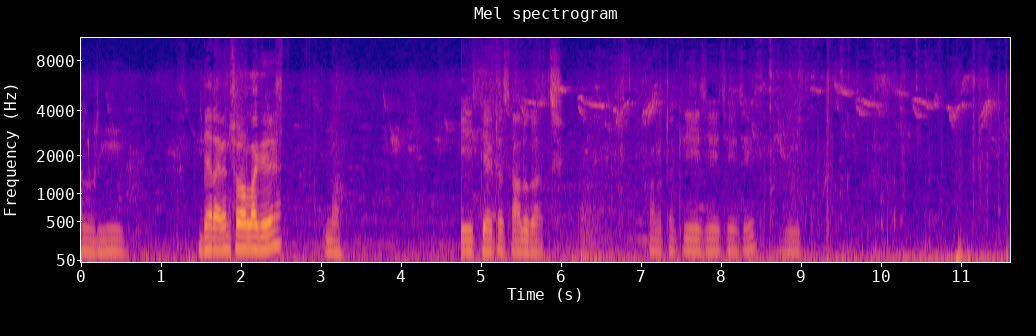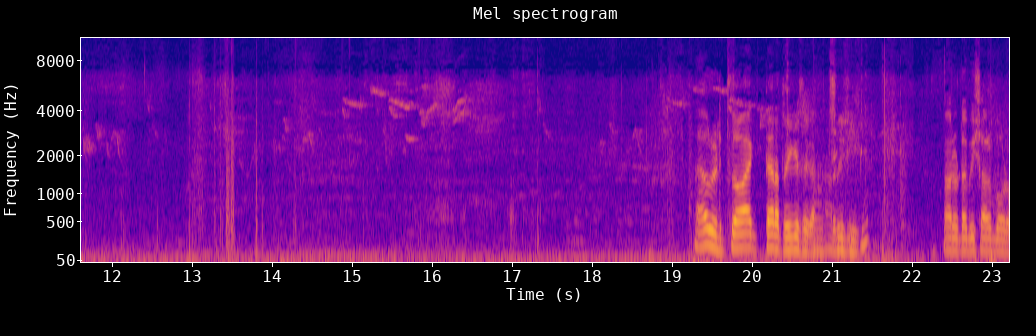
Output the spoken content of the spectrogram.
আলু রে বেড়াবেন সরম লাগে? না। এইটা একটা হচ্ছে আলু গাছ। আলুটা কি এই যে যে যে? এই তো এক তেরা গেছে গা আর বেশি। আলুটা বিশাল বড়।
